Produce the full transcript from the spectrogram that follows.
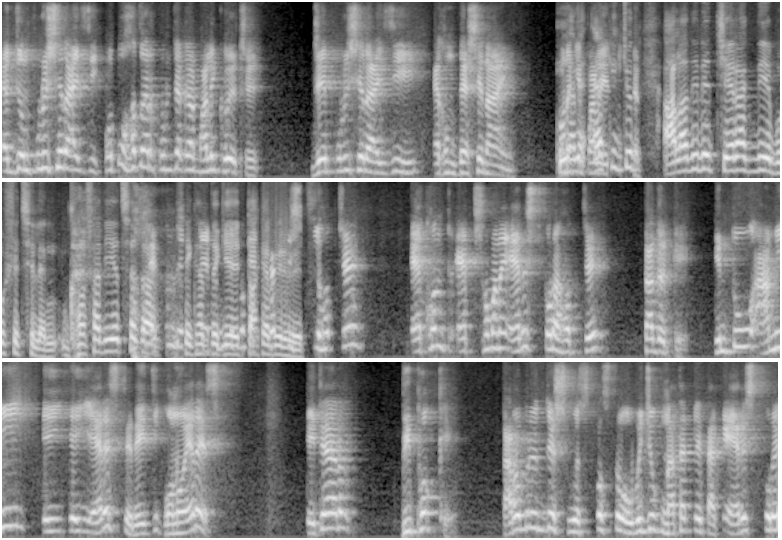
একজন পুলিশের আইজি কত হাজার কোটি টাকার মালিক হয়েছে যে পুলিশের আইজি এখন দেশে নাই মানে আলাদিনের চেরাক দিয়ে বসেছিলেন ঘষা দিয়েছে সেখান থেকে টাকা বের হয়েছে। হচ্ছে এখন এক সমানে অ্যারেস্ট করা হচ্ছে তাদেরকে। কিন্তু আমি এই এই অ্যারেস্টের এই যে কোনো অ্যারেস্ট এটার বিপক্ষে কারও বিরুদ্ধে সুস্পষ্ট অভিযোগ না থাকলে তাকে অ্যারেস্ট করে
